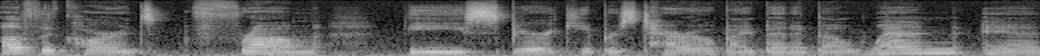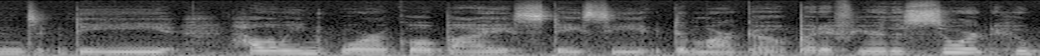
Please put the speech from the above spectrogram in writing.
of the cards from the Spirit Keepers Tarot by Benebell Wen and the Halloween Oracle by Stacey DeMarco. But if you're the sort who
